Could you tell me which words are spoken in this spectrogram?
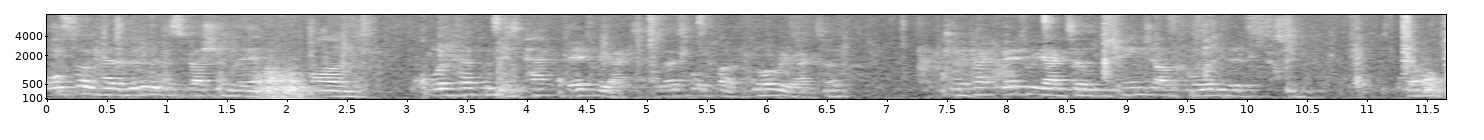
also had a bit of a discussion then on what happens in packed bed reactor. So that's called flood flow reactor. In a packed bed reactor, we change our coordinates to delta,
